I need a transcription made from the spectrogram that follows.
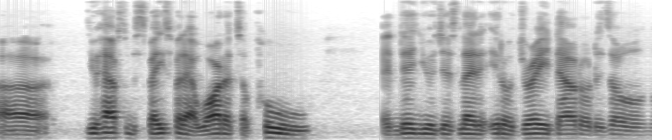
uh, you have some space for that water to pool, and then you just let it, it'll drain down on its own.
